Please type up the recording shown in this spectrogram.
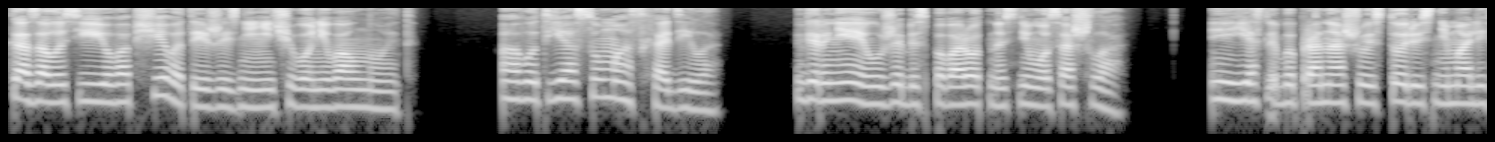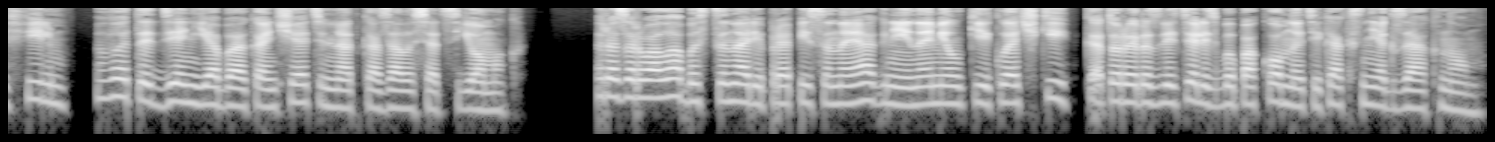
Казалось, ее вообще в этой жизни ничего не волнует. А вот я с ума сходила. Вернее, уже бесповоротно с него сошла. И если бы про нашу историю снимали фильм, в этот день я бы окончательно отказалась от съемок. Разорвала бы сценарий, прописанный Агнией, на мелкие клочки, которые разлетелись бы по комнате, как снег за окном.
